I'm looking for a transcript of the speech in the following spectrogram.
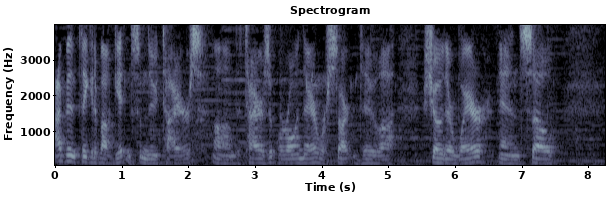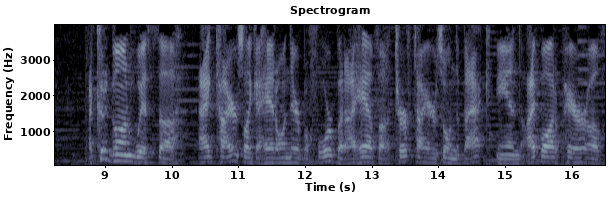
I've been thinking about getting some new tires. Um, the tires that were on there were starting to uh, show their wear. And so I could have gone with uh, ag tires like I had on there before, but I have uh, turf tires on the back and I bought a pair of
